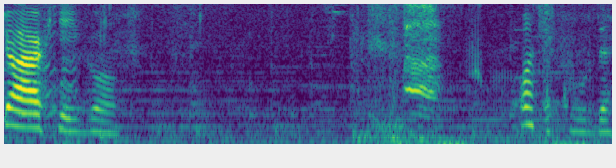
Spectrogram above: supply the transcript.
Ciachnij go. O kurde.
